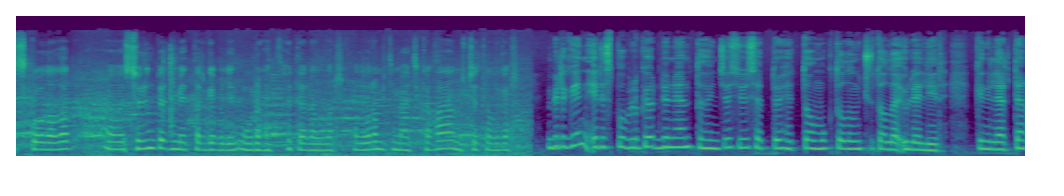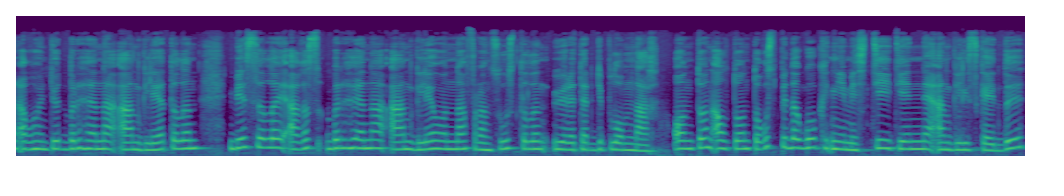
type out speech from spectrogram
сколалар сүрін предметтерге билин ура хатаралар. Олар математикаға, нучеталгар. Билген республика дүнен тыһынчы сүйсәттө хетте омуктылын чутала үлелер. Кинилерден агыһынтөт бирһына Англия тылын, бес сылай агыс бирһына Англия онна француз тылын үйрәтер дипломнах. Онтон алтон тогуз педагог немести тенне английскайды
